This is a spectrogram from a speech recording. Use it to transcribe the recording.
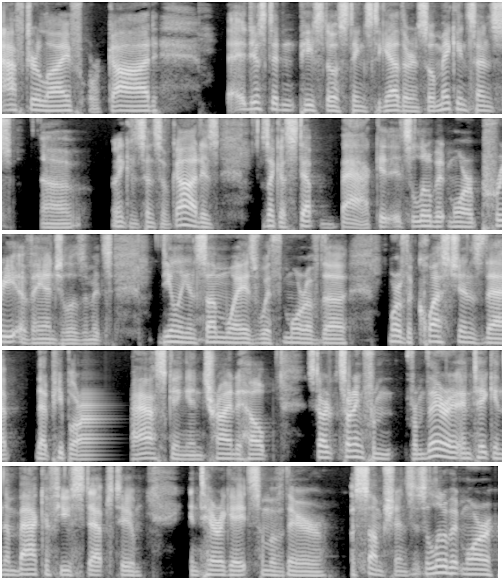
afterlife or God. It just didn't piece those things together. And so making sense, uh, making sense of God is it's like a step back. It, it's a little bit more pre-evangelism. It's dealing in some ways with more of the more of the questions that that people are asking and trying to help start starting from from there and taking them back a few steps to interrogate some of their assumptions. It's a little bit more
